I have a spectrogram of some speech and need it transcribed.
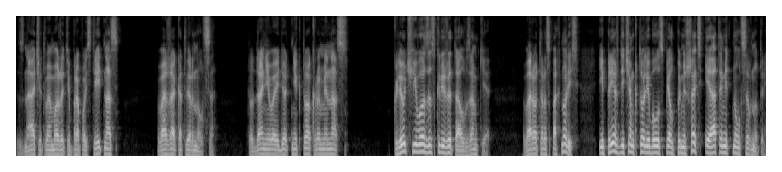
«Значит, вы можете пропустить нас?» Вожак отвернулся. «Туда не войдет никто, кроме нас». Ключ его заскрежетал в замке. Ворота распахнулись, и прежде чем кто-либо успел помешать, Иата метнулся внутрь.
